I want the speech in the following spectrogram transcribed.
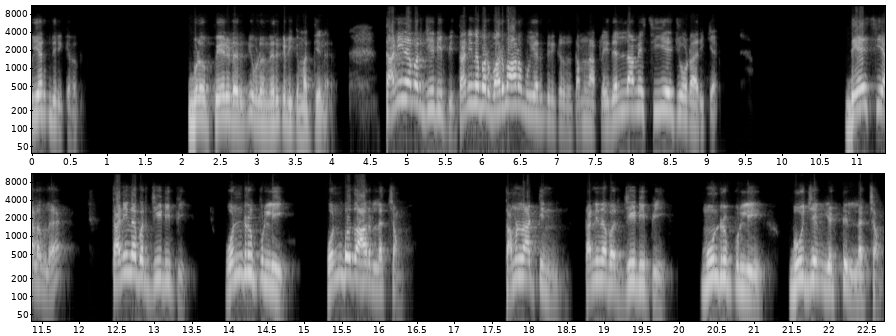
உயர்ந்திருக்கிறது. இவ்வளவு பேரிடருக்கு இவ்வளவு நெருக்கடிக்கு மத்தியில. தனிநபர் ஜிடிபி தனிநபர் வருமானம் உயர்ந்திருக்கிறது தமிழ்நாட்டுல. இது எல்லாமே சிஏஜியோட அறிக்கை. தேசிய அளவுல தனிநபர் ஜிடிபி ஒன்று புள்ளி ஒன்பது ஆறு லட்சம். தமிழ்நாட்டின் தனிநபர் ஜிடிபி மூன்று புள்ளி பூஜ்ஜியம் எட்டு லட்சம்.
